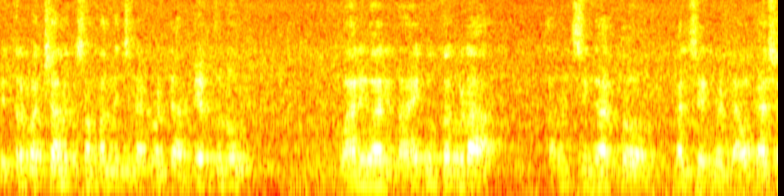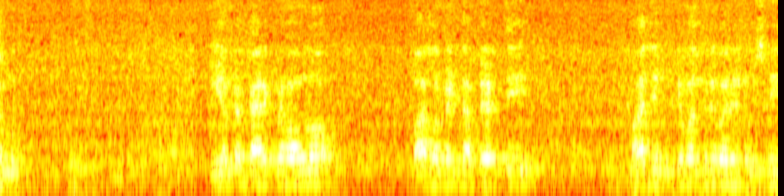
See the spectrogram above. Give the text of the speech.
మిత్రపక్షాలకు సంబంధించినటువంటి అభ్యర్థులు వారి వారి నాయకులతో కూడా అరుణ్ సింగ్ గారితో కలిసేటువంటి అవకాశం ఈ యొక్క కార్యక్రమంలో పార్లమెంట్ అభ్యర్థి మాజీ ముఖ్యమంత్రి వర్యులు శ్రీ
